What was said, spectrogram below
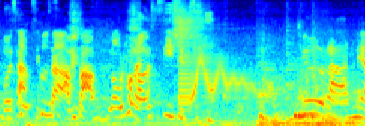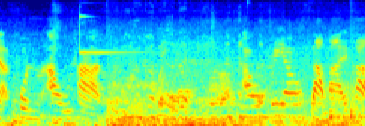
เบอร์สามสิบครึ่งสาสามมสามเราเท่าไหร่เราสี่สิบชื่อร้านเนี่ย คนเอาถาด เอาเปรี้ยวสามไม้ค่ะ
